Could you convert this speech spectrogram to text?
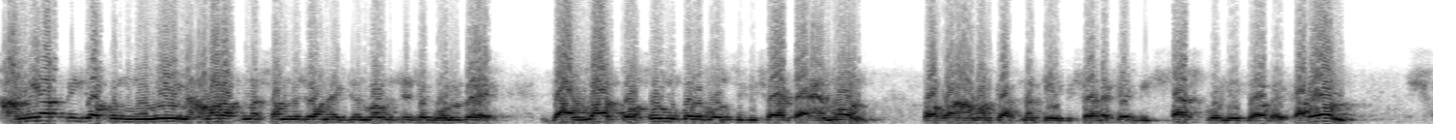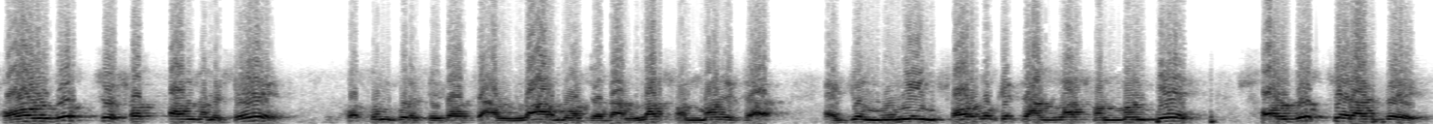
আমি আপনি যখন মুমিন, আমার আপনার সামনে যখন একজন মানুষ এসে বলবে যে আল্লাহর কসম করে বলছি বিষয়টা এমন, তখন আমাকে আপনাকে এই বিষয়টাকে বিশ্বাস করে নিতে হবে। কারণ সর্বোচ্চ সত্তার মানে সে কসম করেছে। এটা হচ্ছে আল্লাহর মর্যাদা, আল্লাহর সম্মান এটা। একজন মুমিন সর্বক্ষেত্রে আল্লাহর সম্মানকে সর্বোচ্চে রাখবে।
